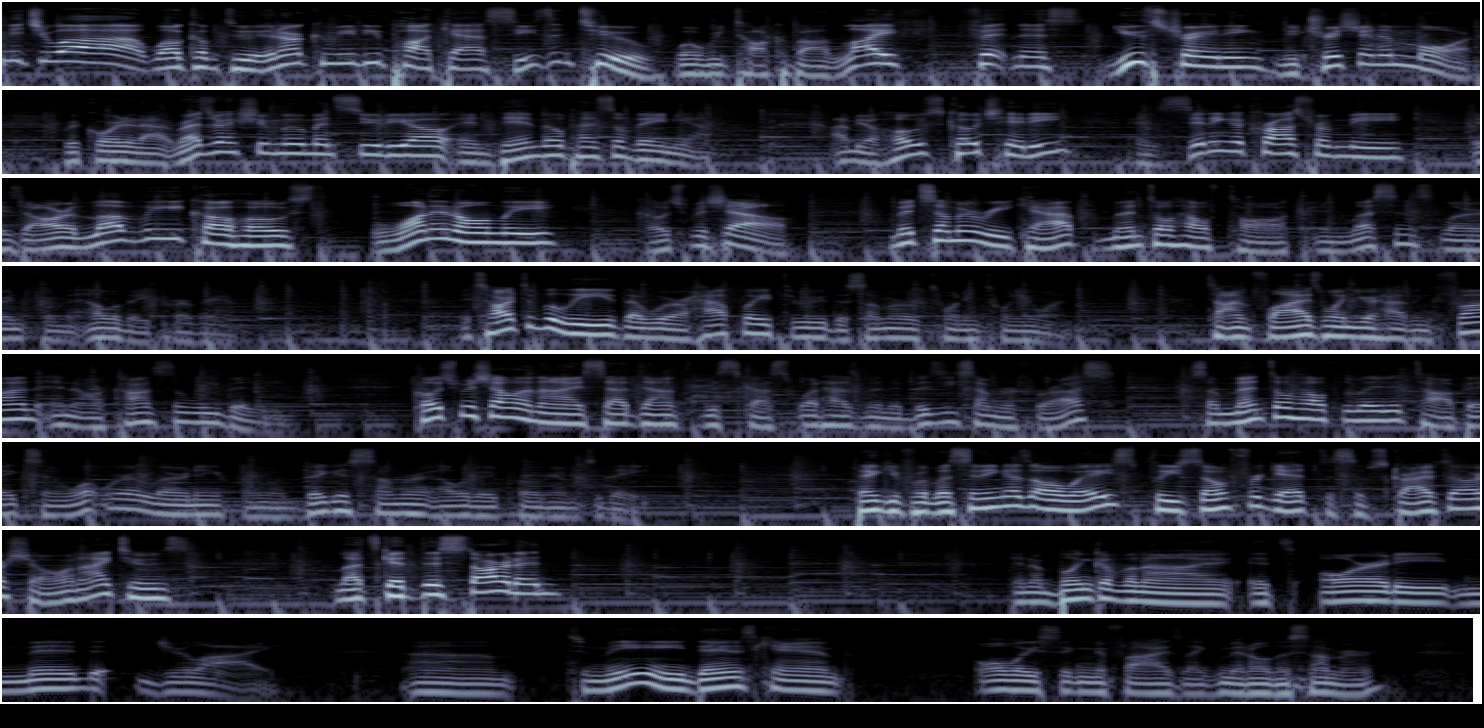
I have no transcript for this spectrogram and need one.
Konnichiwa! Welcome to In Our Community Podcast Season 2, where we talk about life, fitness, youth training, nutrition, and more. Recorded at Resurrection Movement Studio in Danville, Pennsylvania. I'm your host, Coach Hitty, and sitting across from me is our lovely co host, one and only, Coach Michelle. Midsummer recap, mental health talk, and lessons learned from the Elevate program. It's hard to believe that we're halfway through the summer of 2021. Time flies when you're having fun and are constantly busy. Coach Michelle and I sat down to discuss what has been a busy summer for us, some mental health related topics, and what we're learning from the biggest summer Elevate program to date. Thank you for listening as always. Please don't forget to subscribe to our show on iTunes. Let's get this started. In a blink of an eye, it's already mid July. Um, to me, dance camp always signifies like middle of the summer,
